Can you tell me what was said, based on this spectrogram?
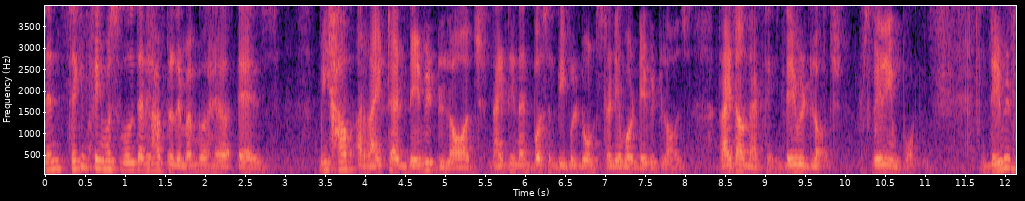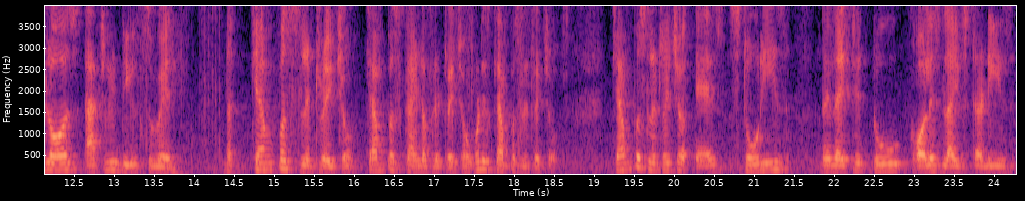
Then second famous work that you have to remember here is we have a writer David Lodge. 99% people don't study about David Lodge. Write down that thing. David Lodge. It's very important. David Lodge actually deals with the campus literature, campus kind of literature. What is campus literature? Campus literature is stories related to college life studies,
